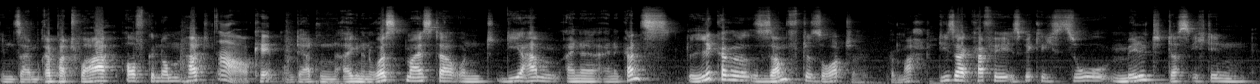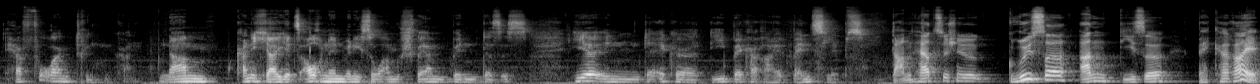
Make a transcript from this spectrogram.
in seinem Repertoire aufgenommen hat. Ah, okay. Und der hat einen eigenen Röstmeister und die haben eine, eine ganz leckere, sanfte Sorte gemacht. Dieser Kaffee ist wirklich so mild, dass ich den hervorragend trinken kann. Namen kann ich ja jetzt auch nennen, wenn ich so am Schwärmen bin. Das ist hier in der Ecke die Bäckerei Benslips. Dann herzliche Grüße an diese Bäckerei.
